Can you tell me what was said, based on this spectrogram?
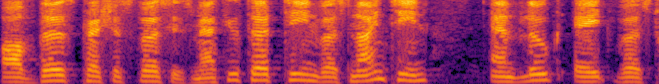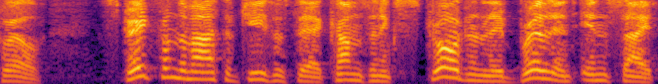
of those precious verses, Matthew 13 verse 19 and Luke 8 verse 12. Straight from the mouth of Jesus there comes an extraordinarily brilliant insight,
